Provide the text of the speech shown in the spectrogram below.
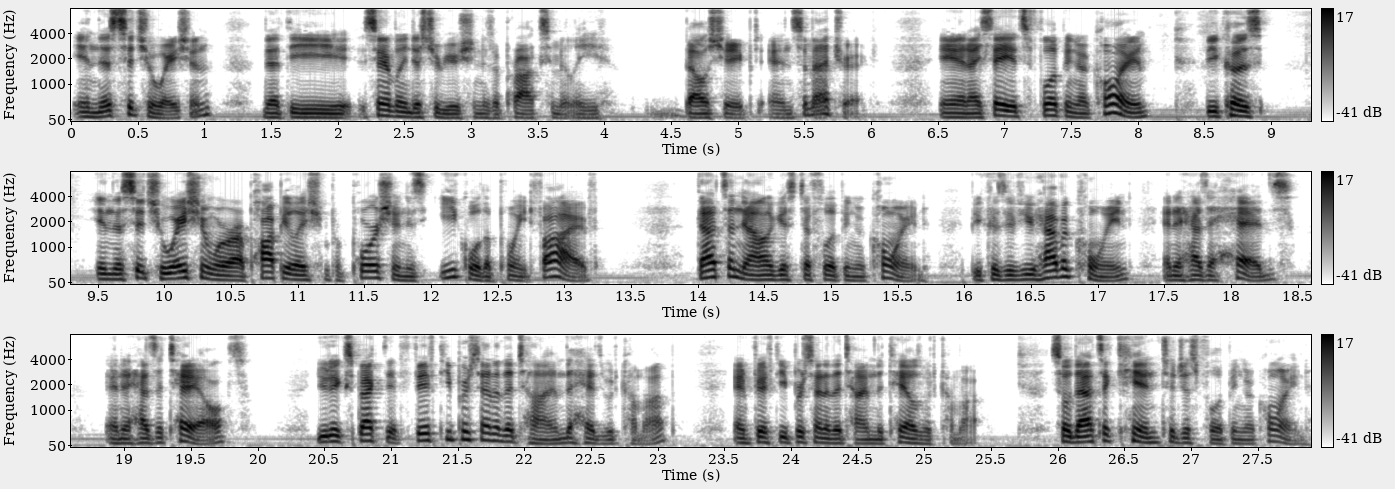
in this situation that the sampling distribution is approximately bell-shaped and symmetric. And I say it's flipping a coin because in the situation where our population proportion is equal to 0.5, that's analogous to flipping a coin because if you have a coin and it has a heads and it has a tails, you'd expect that 50% of the time the heads would come up and 50% of the time the tails would come up. So that's akin to just flipping a coin.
